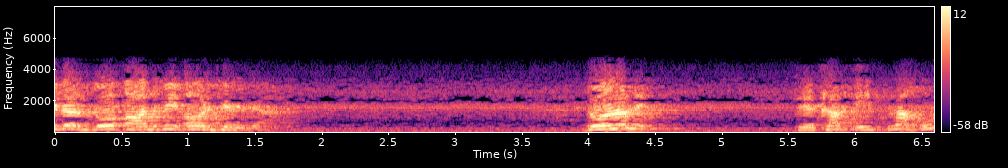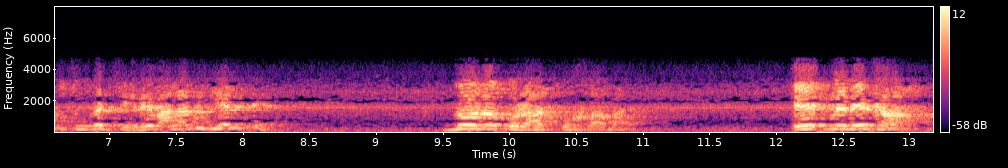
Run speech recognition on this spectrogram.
ادھر دو آدمی اور جیل میں آ گئے دونوں نے دیکھا کہ اتنا خوبصورت چہرے والا بھی جیل میں دونوں کو رات کو خواب آیا۔ ایک نے دیکھا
